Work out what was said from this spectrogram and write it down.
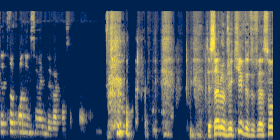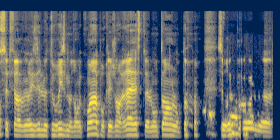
Peut-être reprendre une semaine de vacances après. C'est ça l'objectif de toute façon, c'est de favoriser le tourisme dans le coin pour que les gens restent longtemps, longtemps, se reposent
